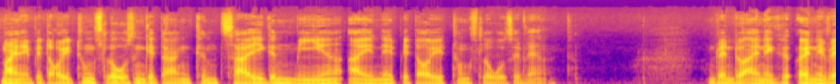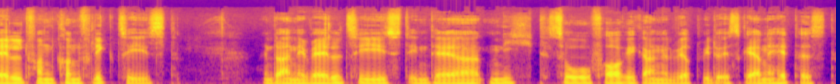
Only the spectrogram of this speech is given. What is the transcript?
Meine bedeutungslosen Gedanken zeigen mir eine bedeutungslose Welt. Und wenn du eine, eine Welt von Konflikt siehst, wenn du eine Welt siehst, in der nicht so vorgegangen wird, wie du es gerne hättest,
